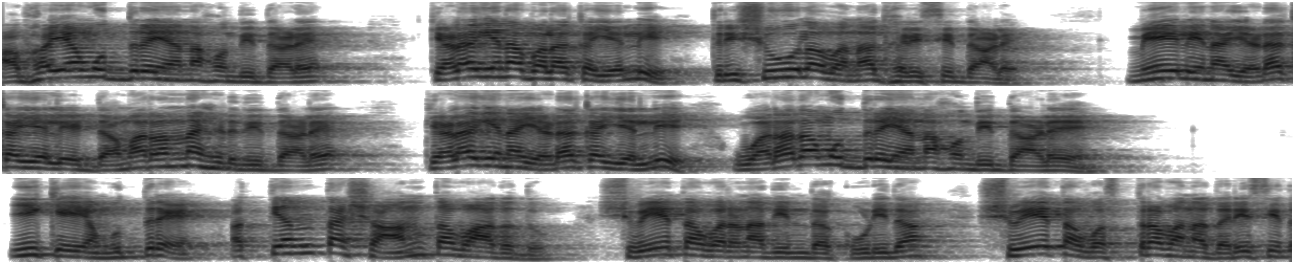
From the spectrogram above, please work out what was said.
ಅಭಯ ಮುದ್ರೆಯನ್ನು ಹೊಂದಿದ್ದಾಳೆ. ಕೆಳಗಿನ ಬಲಕೈಯಲ್ಲಿ ತ್ರಿಶೂಲವನ್ನು ಧರಿಸಿದ್ದಾಳೆ. ಮೇಲಿನ ಎಡಕೈಯಲ್ಲಿ ಡಮರನ್ನ ಹಿಡಿದಿದ್ದಾಳೆ. ಕೆಳಗಿನ ಎಡಕೈಯಲ್ಲಿ ವರದ ಮುದ್ರೆಯನ್ನು ಹೊಂದಿದ್ದಾಳೆ. ಈಕೆಯ ಮುದ್ರೆ ಅತ್ಯಂತ ಶಾಂತವಾದದು ಶ್ವೇತವರ್ಣದಿಂದ ಕೂಡಿದ, ಶ್ವೇತ ವಸ್ತ್ರವನ್ನು ಧರಿಸಿದ,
